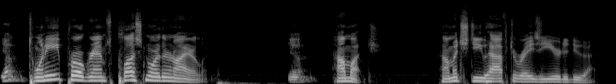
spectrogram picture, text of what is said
Yep. 28 programs plus Northern Ireland. Yeah. How much? How much do you have to raise a year to do that?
